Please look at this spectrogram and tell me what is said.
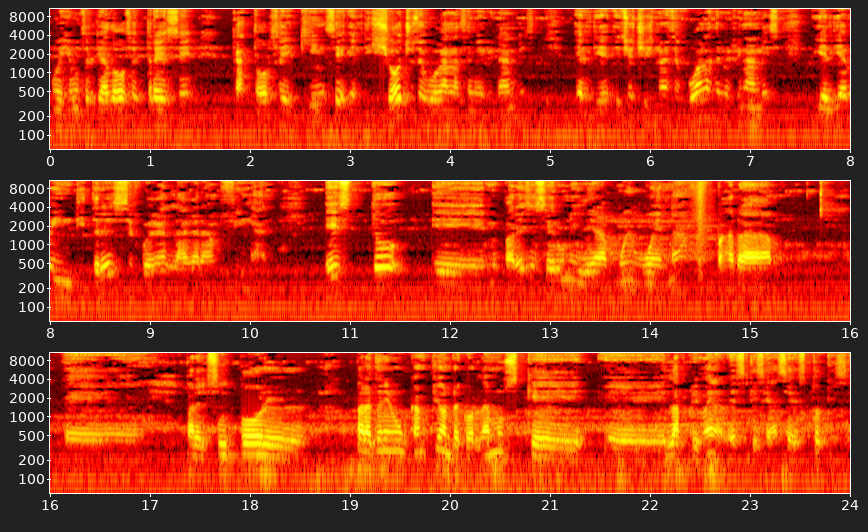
como dijimos, el día 12, 13, 14 y 15, el 18 se juegan las semifinales, el 18 y 19 se juegan las semifinales y el día 23 se juega la gran final. Esto me parece ser una idea muy buena para, para el fútbol para tener un campeón. Recordemos que eh, la primera vez que se hace esto, que se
